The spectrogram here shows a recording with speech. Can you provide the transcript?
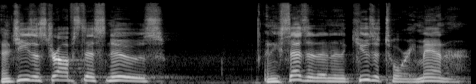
And Jesus drops this news, and he says it in an accusatory manner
